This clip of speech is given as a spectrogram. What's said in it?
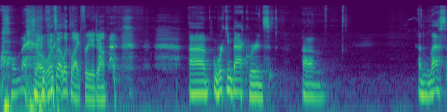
oh man. So what's that look like for you, John? Um, working backwards, um, unless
